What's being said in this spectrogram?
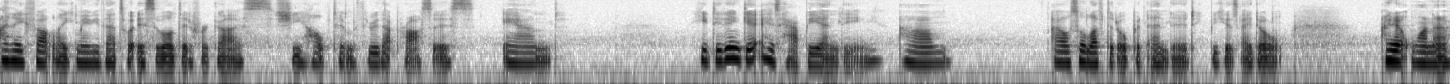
and I felt like maybe that's what Isabel did for Gus. She helped him through that process, and he didn't get his happy ending. Um, I also left it open ended because I don't I don't want to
